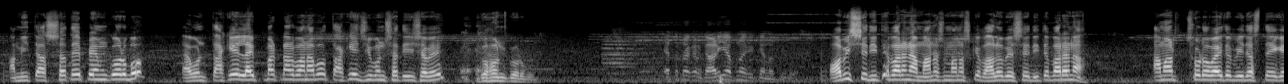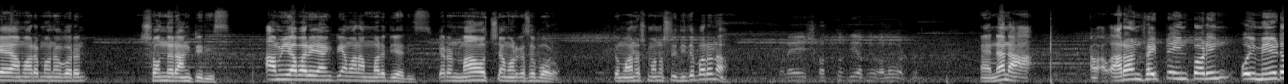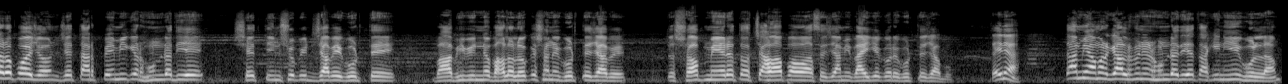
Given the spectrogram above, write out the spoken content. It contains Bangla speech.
আমি তার সাথে প্রেম করব এবং তাকে লাইফ পার্টনার বানাবো তাকে জীবনসাথী হিসাবে গ্রহণ করব। এত টাকার গাড়ি আপনাকে কেন দিবে অবশ্যই দিতে পারে না মানুষ মানুষকে ভালোবেসে দিতে পারে না। আমার ছোট ভাই তো বিদেশ থেকে গিয়ে আমার মনে করেন স্বর্ণের আংটি দিস আমি আবার এই আংটি আমার আম্মারে দিয়ে দিস কারণ মা হচ্ছে আমার কাছে বড়। তো মানুষ মানুষকে দিতে পারে না? মানে হ্যাঁ না না আর ওয়ান ফাইভটা ইম্পর্টেন্ট ওই মেয়েটারও প্রয়োজন যে তার প্রেমিকের হুন্ডা দিয়ে সে তিনশো ফিট যাবে ঘুরতে বা বিভিন্ন ভালো লোকেশনে ঘুরতে যাবে। তো সব মেয়েরও তো চাওয়া পাওয়া আছে যে আমি বাইকে করে ঘুরতে যাব তাই না? তা আমি আমার গার্লফ্রেন্ডের হুন্ডা দিয়ে তাকে নিয়ে ঘুরলাম।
